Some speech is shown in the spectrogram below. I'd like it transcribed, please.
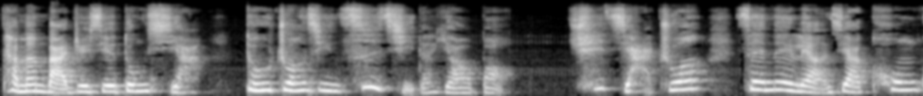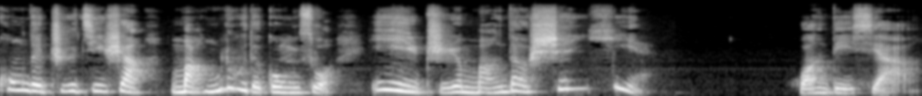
他们把这些东西啊。都装进自己的腰包，却假装在那两架空空的织机上忙碌的工作，一直忙到深夜。皇帝想，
